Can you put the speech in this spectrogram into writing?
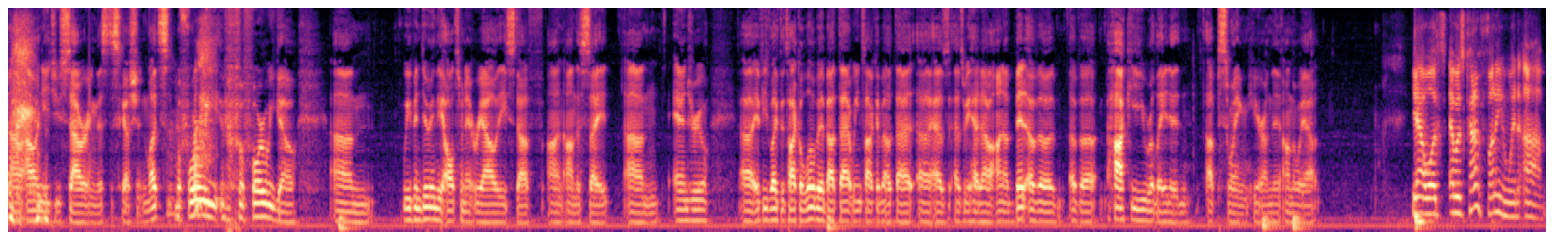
I'll, I'll need you souring this discussion. Let's before we before we go. Um, we've been doing the alternate reality stuff on on the site. Um, Andrew, uh, if you'd like to talk a little bit about that, we can talk about that uh, as as we head out on a bit of a of a hockey related upswing here on the on the way out. Yeah, well, it was kind of funny when um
